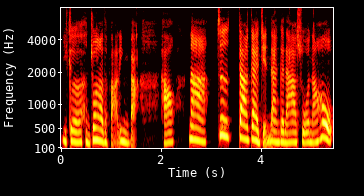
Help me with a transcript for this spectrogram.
一个很重要的法令吧。好，那这大概简单跟大家说，然后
